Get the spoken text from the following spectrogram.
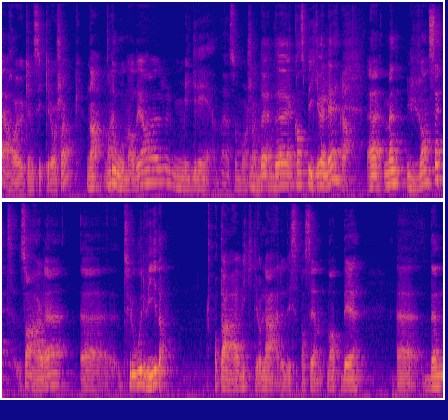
har jo ikke en sikker årsak. Nei, nei. Noen av de har migrene som årsak. Mm. Det, det kan sprike veldig. Ja. Eh, men uansett så er det, eh, tror vi, da, at det er viktig å lære disse pasientene at det eh, den,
